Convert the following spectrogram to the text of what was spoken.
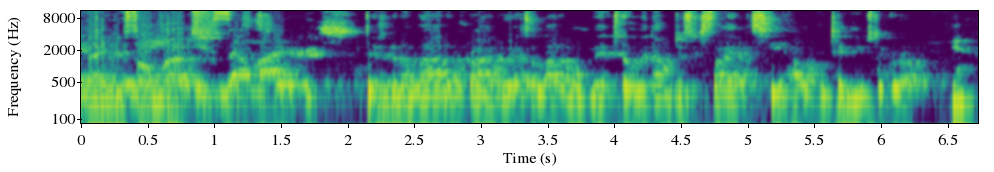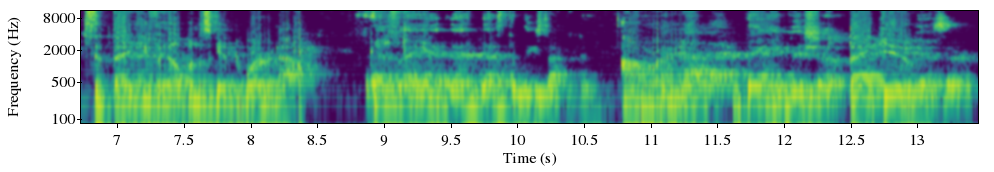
do. Thank you so much. Thank you so Necessary. There's been a lot of progress, a lot of momentum, and I'm just excited to see how it continues to grow. Yes. And thank you for helping us get the word out. That's, Thank you. that- that's the least I can do. All right. Thank you, Bishop. Thank you. Yes, sir.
